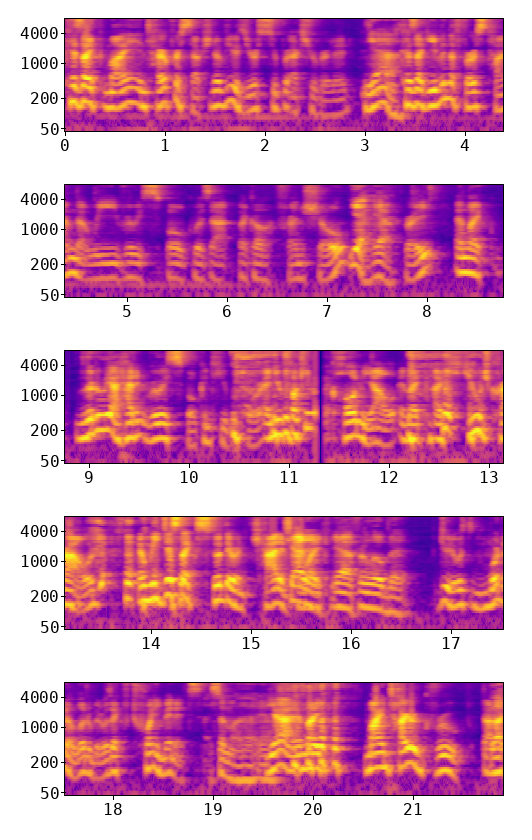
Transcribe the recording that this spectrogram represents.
Cuz like my entire perception of you is you're super extroverted. yeah. Cuz like even the first time that we really spoke was at like a friend show. Yeah. Yeah. right? And like literally, I hadn't really spoken to you before, and you fucking like, called me out in like a huge crowd, and we just like stood there and chatted, Chatted. for like yeah, for a little bit. Dude, it was more than a little bit. It was like 20 minutes. Something like that. Yeah. Yeah, and like my entire group that I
